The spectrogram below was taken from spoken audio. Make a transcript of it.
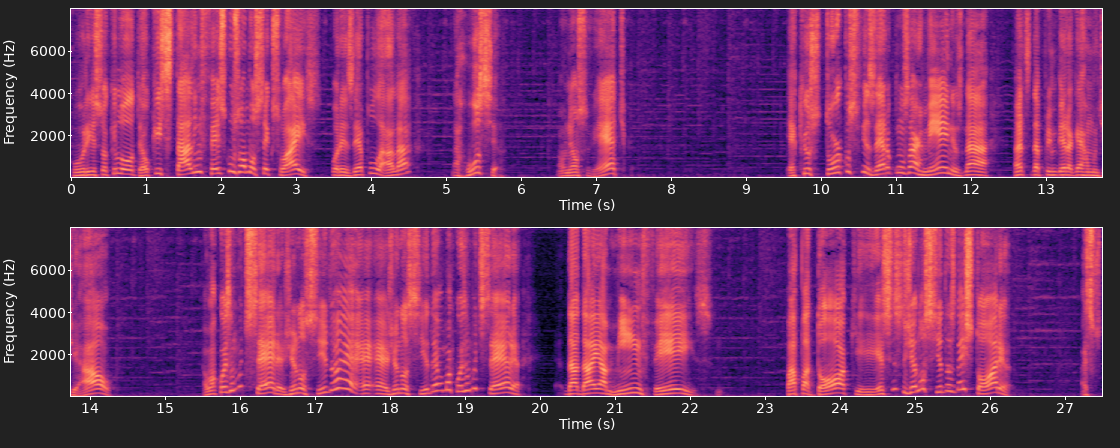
por isso ou aquilo outro. É o que Stalin fez com os homossexuais, por exemplo, lá na, na Rússia, na União Soviética. É que os turcos fizeram com os armênios na, antes da Primeira Guerra Mundial. É uma coisa muito séria. Genocídio é, é, é genocídio é uma coisa muito séria. Dadai Amin fez, Papadoc, esses genocidas da história. Mas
